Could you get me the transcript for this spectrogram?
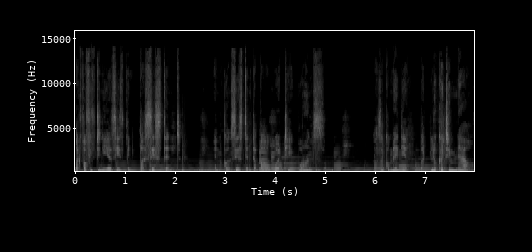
But for 15 years, he's been persistent and consistent about what he wants as a comedian. But look at him now.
